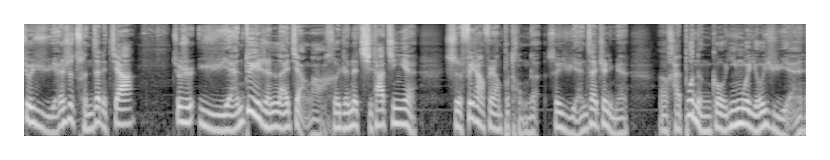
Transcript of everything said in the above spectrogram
就语言是存在的家，就是语言对人来讲啊，和人的其他经验是非常非常不同的。所以语言在这里面，呃，还不能够因为有语言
